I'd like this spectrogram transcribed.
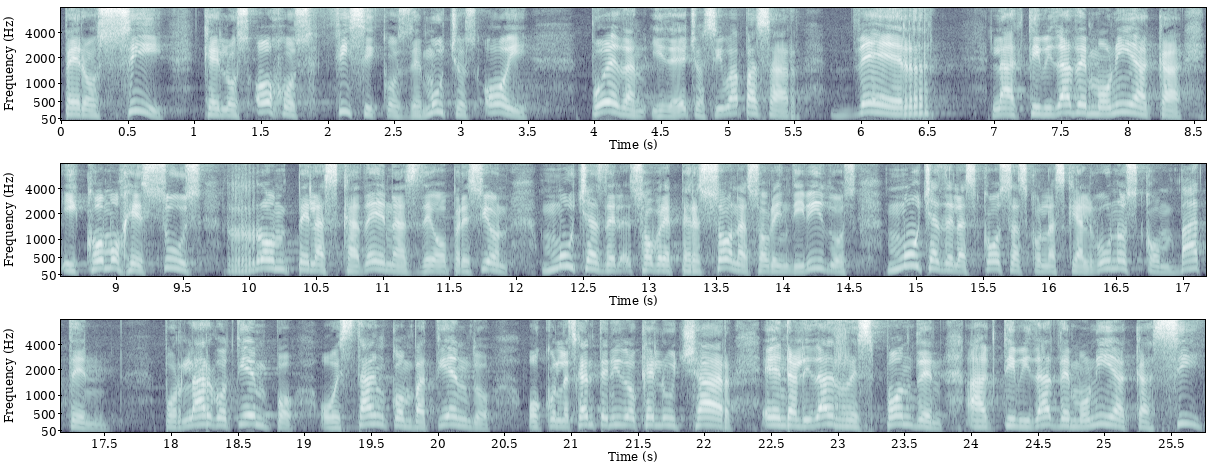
pero sí que los ojos físicos de muchos hoy puedan, y de hecho así va a pasar, ver la actividad demoníaca y cómo Jesús rompe las cadenas de opresión, muchas sobre personas, sobre individuos, muchas de las cosas con las que algunos combaten por largo tiempo o están combatiendo o con las que han tenido que luchar, en realidad responden a actividad demoníaca, sí.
